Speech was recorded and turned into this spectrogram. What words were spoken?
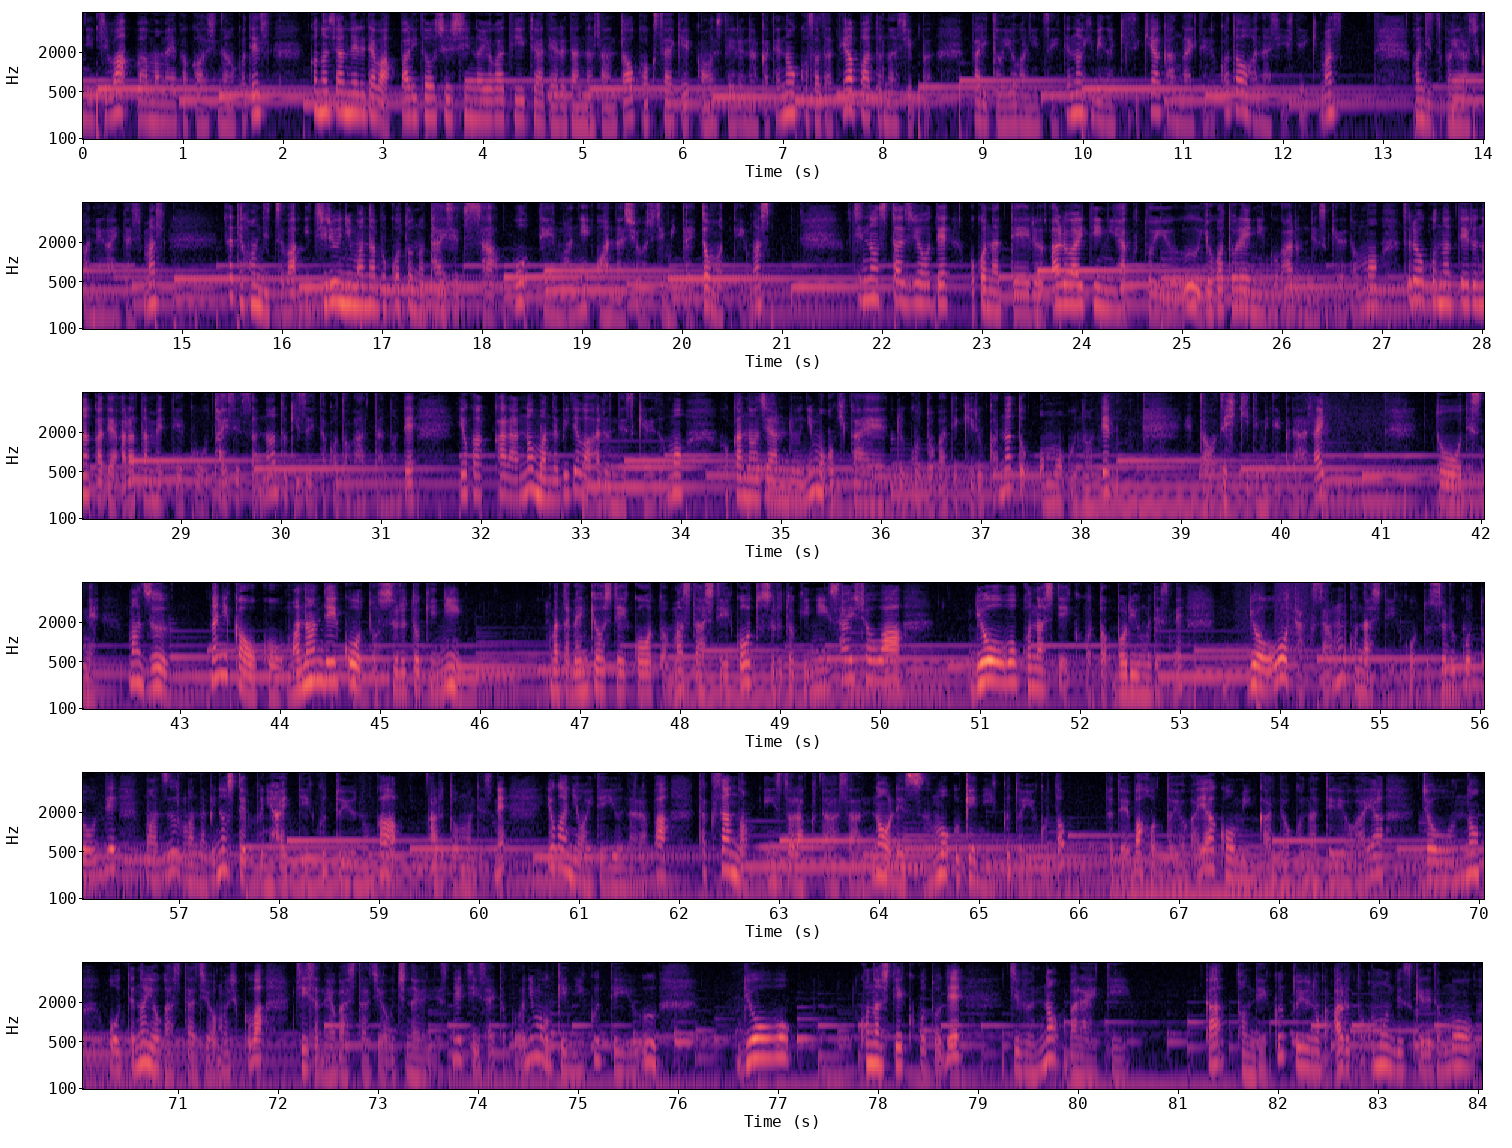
んにちは。ワーママヨガ講師のあこです。このチャンネルではバリ島出身のヨガティーチャーである旦那さんと国際結婚をしている中での子育てやパートナーシップバリ島ヨガについての日々の気づきや考えていることをお話ししていきます。本日もよろしくお願いいたします。さて本日は一流に学ぶことの大切さをテーマにお話をしてみたいと思っています。ちのスタジオで行っている RIT200 というヨガトレーニングがあるんですけれどもそれを行っている中で改めてこう大切だなと気づいたことがあったのでヨガからの学びではあるんですけれども他のジャンルにも置き換えることができるかなと思うので、えっと、ぜひ聞いてみてください。とですねまず何かをこう学んでいこうとする時にまた勉強していこうとマスターしていこうとする時に最初は量をこなしていくことボリュームですね。量をたくさんこなしていこうとすることでまず学びのステップに入っていくというのがあると思うんですね。ヨガにおいて言うならばたくさんのインストラクターさんのレッスンを受けに行くということ。例えばホットヨガや公民館で行っているヨガや常温の大手のヨガスタジオもしくは小さなヨガスタジオうちのようにですね小さいところにも受けに行くっていう量をこなしていくことで自分のバラエティが飛んでいくというのがあると思うんですけれども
